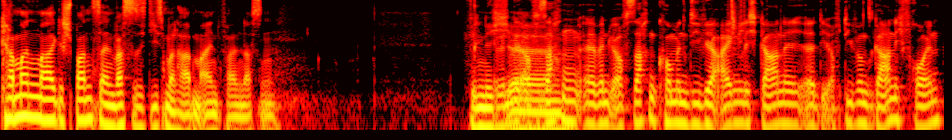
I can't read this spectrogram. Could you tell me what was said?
kann man mal gespannt sein, was sie sich diesmal haben einfallen lassen. Finde ich. Wenn wir, auf äh, Sachen, äh, wenn wir auf Sachen kommen, die wir eigentlich gar nicht, äh, die, auf die wir uns gar nicht freuen,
